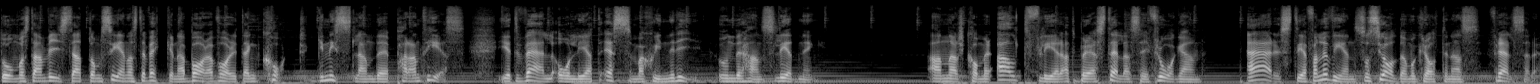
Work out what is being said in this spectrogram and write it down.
Då måste han visa att de senaste veckorna bara varit en kort, gnisslande parentes i ett väloljat S-maskineri under hans ledning. Annars kommer allt fler att börja ställa sig frågan, är Stefan Löfven Socialdemokraternas frälsare?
